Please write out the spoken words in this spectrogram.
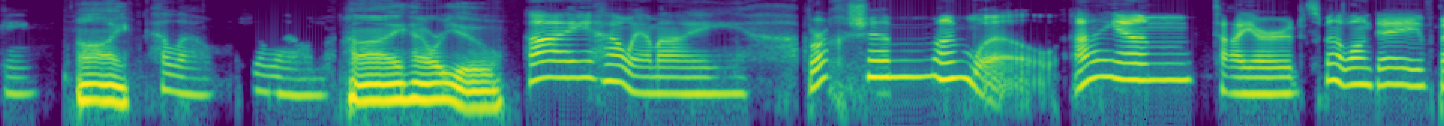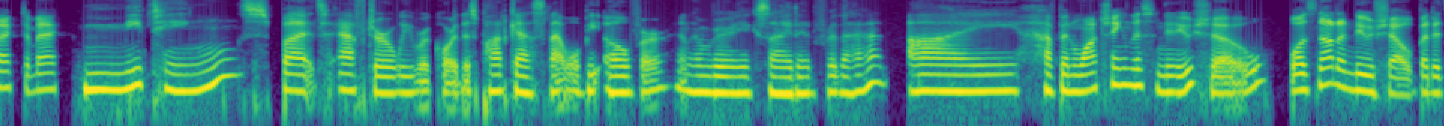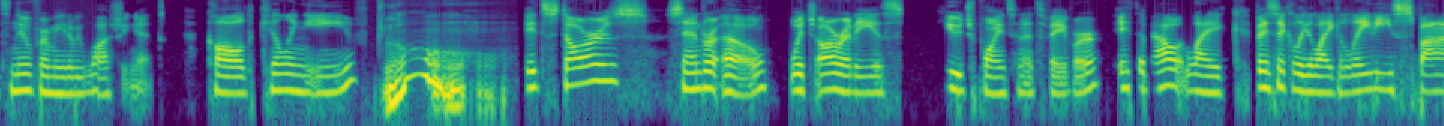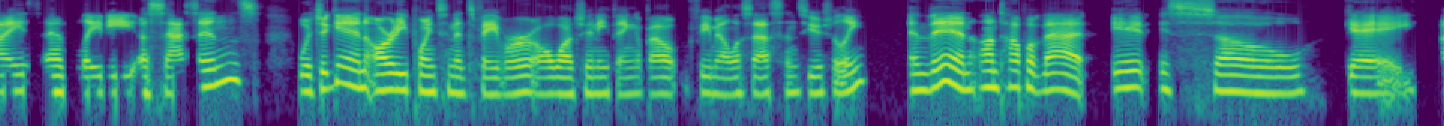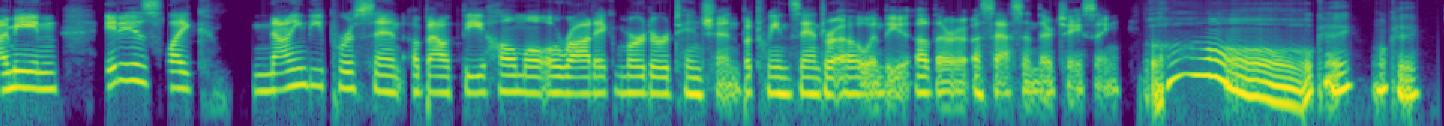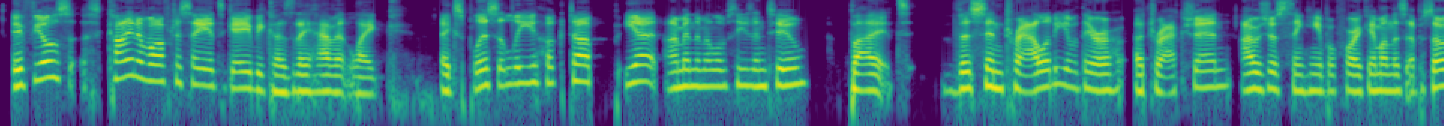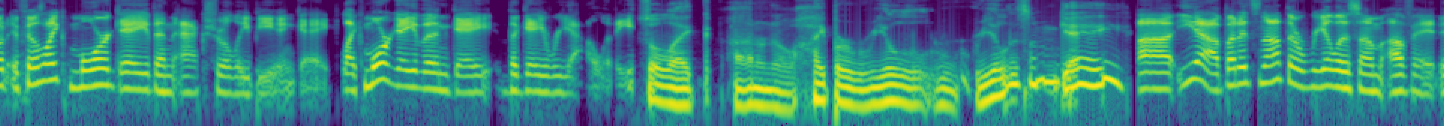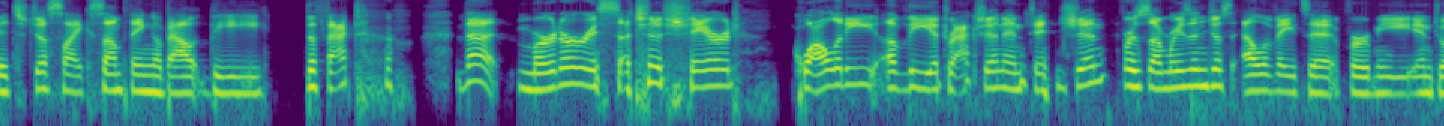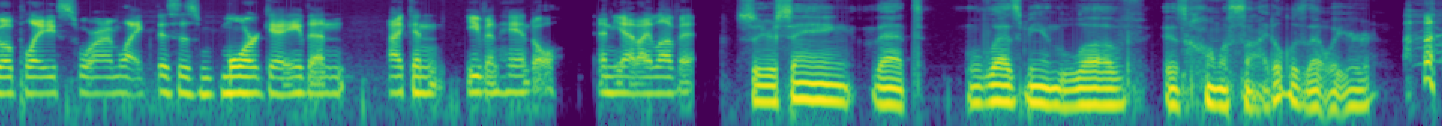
Wachowski. Hi. Hello. Shalom. Hi, how are you? Hi, how am I? Baruch I'm well. I am tired. It's been a long day of back to back meetings, but after we record this podcast, that will be over, and I'm very excited for that. I have been watching this new show. Well, it's not a new show, but it's new for me to be watching it called Killing Eve. Oh. It stars Sandra Oh, which already is huge points in its favor. It's about like basically like lady spies and lady assassins, which again already points in its favor. I'll watch anything about female assassins usually. And then on top of that, it is so gay. I mean, it is like 90% about the homoerotic murder tension between Sandra Oh and the other assassin they're chasing. Oh, okay. Okay. It feels kind of off to say it's gay because they haven't like explicitly hooked up yet. I'm in the middle of season 2, but the centrality of their attraction, I was just thinking before I came on this episode, it feels like more gay than actually being gay. Like more gay than gay the gay reality. So like, I don't know, hyper real realism gay? Uh yeah, but it's not the realism of it. It's just like something about the the fact that murder is such a shared quality of the attraction and tension for some reason just elevates it for me into a place where I'm like, this is more gay than I can even handle. And yet I love it. So you're saying that lesbian love is homicidal? Is that what you're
